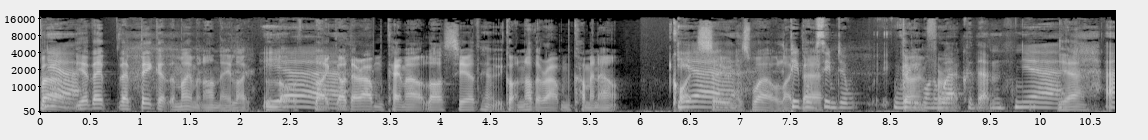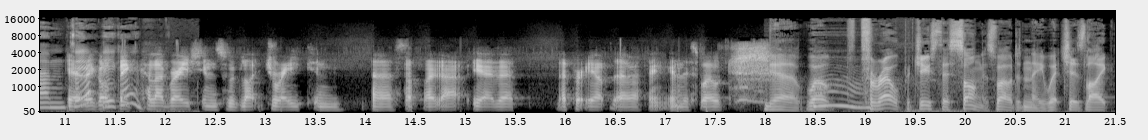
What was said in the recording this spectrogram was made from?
Well, yeah, yeah, they're they're big at the moment, aren't they? Like a lot Yeah. of, like oh, their album came out last year. I think they've got another album coming out quite Yeah. soon as well. Like people seem to really want to work it. with them. Yeah. Yeah. Um, Yeah, so yeah, they there you got big go. collaborations with like Drake and uh, stuff like that. Yeah, they're they're pretty up there, I think, in this world. Yeah, well, Hmm. Pharrell produced this song as well, didn't he? Which is like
